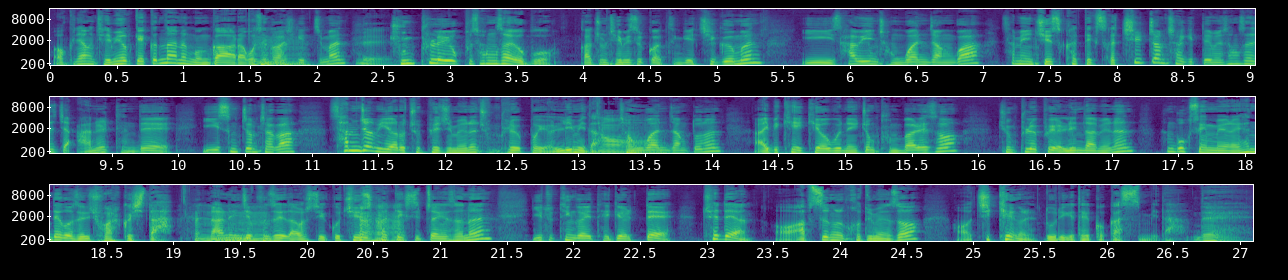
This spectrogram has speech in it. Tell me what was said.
어, 그냥 재미없게 끝나는 건가라고 음. 생각하시겠지만 네. 준 플레이오프 성사 여부가 좀 재밌을 것 같은 게 지금은 이 4위인 정관장과 3위인 GS칼텍스가 7점 차기 때문에 성사되지 않을 텐데 이 승점 차가 3점 이하로 좁혀지면 준 플레이오프가 열립니다. 어. 정관장 또는 IBK 기업은행이 좀 분발해서 준 플레이오프 열린다면은 흥국생명이나 현대건설이 좋아할 것이다. 라는 음. 이제 분석이 나올 수 있고 GS칼텍스 입장에서는 이 두 팀과의 대결 때 최대한 어, 압승을 거두면서 어, 직행을 노리게 될 것 같습니다. 네.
